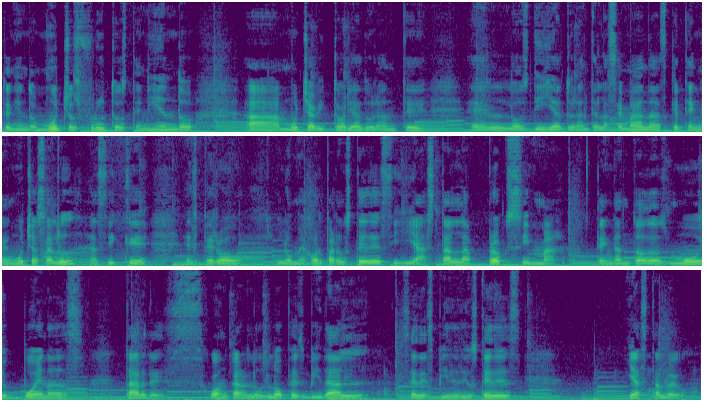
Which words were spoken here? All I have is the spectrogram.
teniendo muchos frutos, teniendo ah, mucha victoria durante los días, durante las semanas, que tengan mucha salud. Así que espero lo mejor para ustedes y hasta la próxima. Tengan todos muy buenas tardes. Juan Carlos López Vidal se despide de ustedes y hasta luego.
